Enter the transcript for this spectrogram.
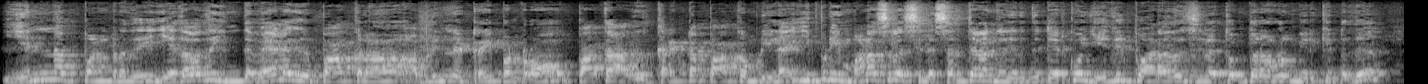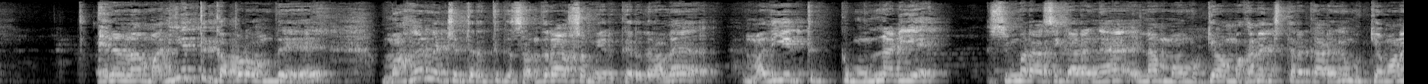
என்ன பண்றது? ஏதாவது இந்த வேலையை பார்க்கலாம் அப்படின்னு ட்ரை பண்றோம். பார்த்தா அது கரெக்டா பார்க்க முடியல. இப்படி மனசுல சில சஞ்சலங்கள் இருந்துட்டே இருக்கும். எதிர்பாராத சில தொந்தரவுகளும் இருக்கின்றது. என்னன்னா மதியத்துக்கு அப்புறம் வந்து மக நட்சத்திரத்துக்கு சந்திராசம் இருக்கிறதுனால மதியத்துக்கு முன்னாடியே சிம்ம ராசிக்காரங்க எல்லாம் முக்கியமாக மக நட்சத்திரக்காரங்க முக்கியமான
